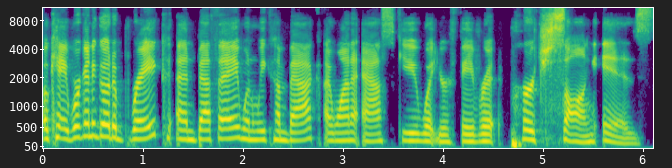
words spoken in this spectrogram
Okay we're to go to break. And beth a when we come back i want to ask you what your favorite perch song is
